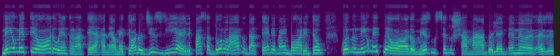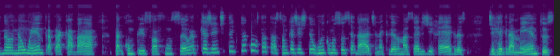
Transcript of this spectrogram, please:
Nem o meteoro entra na Terra, né? O meteoro desvia, ele passa do lado da Terra e vai embora. Então, quando nem o meteoro, mesmo sendo chamado, ele não, não, não entra para acabar para cumprir sua função, é porque a gente tem que ter a constatação que a gente deu ruim como sociedade, né? Criando uma série de regras, de regramentos,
